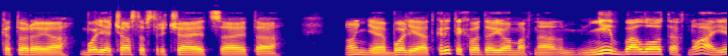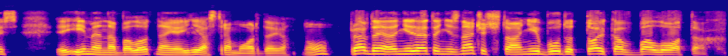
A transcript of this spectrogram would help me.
которая более часто встречается, это ну, не более открытых водоемах, на, не в болотах, ну, а есть именно болотная или остромордая. Ну, правда, это не значит, что они будут только в болотах.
